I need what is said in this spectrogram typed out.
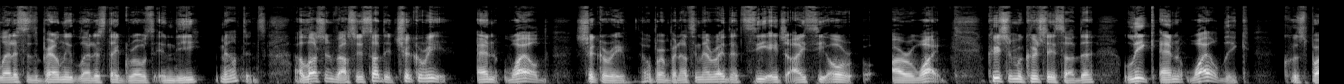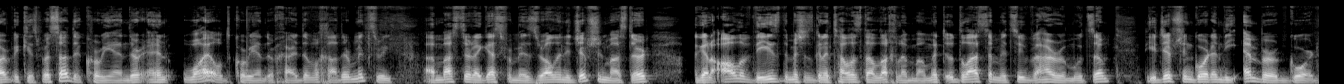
lettuce is apparently lettuce that grows in the mountains. Aloshan Valshisade, chicory and wild chicory. Hope I'm pronouncing that right. That's C H I C O R Y. Krishna Makushe Sada, leek and wild leek. Kuspar v'kispar sada, coriander and wild coriander. Charda v'chader mitzri, a mustard, I guess, from Israel, an Egyptian mustard. Again, all of these, the Mishnah is going to tell us the Allah in a moment. Udlasa mitzri v'haramutza, the Egyptian gourd and the ember gourd.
